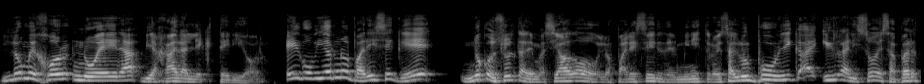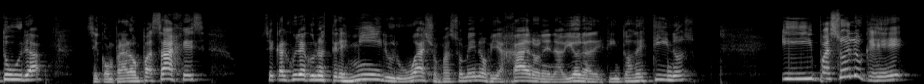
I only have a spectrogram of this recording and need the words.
lo mejor no era viajar al exterior. El gobierno parece que no consulta demasiado los pareceres del ministro de Salud Pública y realizó esa apertura. Se compraron pasajes. Se calcula que unos 3.000 uruguayos más o menos viajaron en avión a distintos destinos. Y pasó lo que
